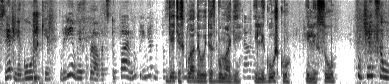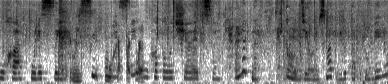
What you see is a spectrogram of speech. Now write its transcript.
цвет лягушки. Влево и вправо отступаем, ну, примерно по Дети складывают из бумаги и лягушку, и лису. Получается ухо у лисы. У лисы ухо у лисы такое. ухо получается. Понятно? Что мы делаем? Смотри, вот так вот мы берем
